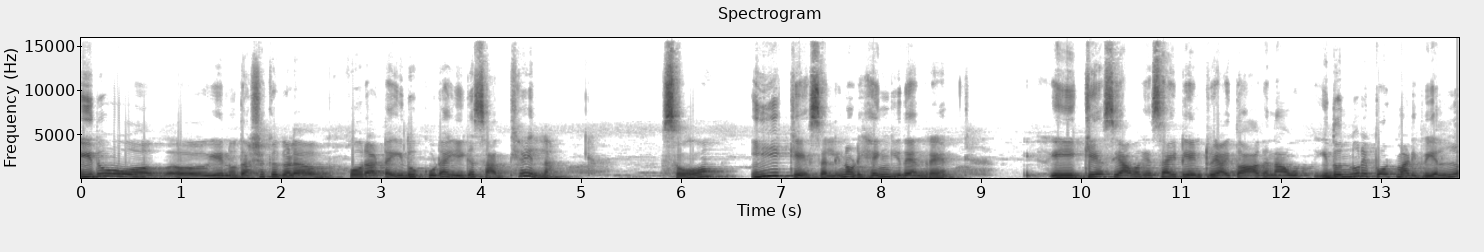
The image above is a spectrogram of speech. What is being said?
ಇದು ಏನು ದಶಕಗಳ ಹೋರಾಟ ಇದು ಕೂಡ ಈಗ ಸಾಧ್ಯ ಇಲ್ಲ. ಸೊ ಈ ಕೇಸಲ್ಲಿ ನೋಡಿ ಹೆಂಗಿದೆ ಅಂದರೆ, ಈ ಕೇಸ್ ಯಾವಾಗ ಎಸ್ ಐ ಟಿ ಎಂಟ್ರಿ ಆಯಿತೋ ಆಗ ನಾವು ಇದನ್ನು ರಿಪೋರ್ಟ್ ಮಾಡಿದ್ವಿ. ಎಲ್ಲ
